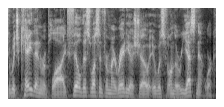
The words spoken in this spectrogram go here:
To which Kay then replied, Phil, this wasn't for my radio show, it was on the Yes Network.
